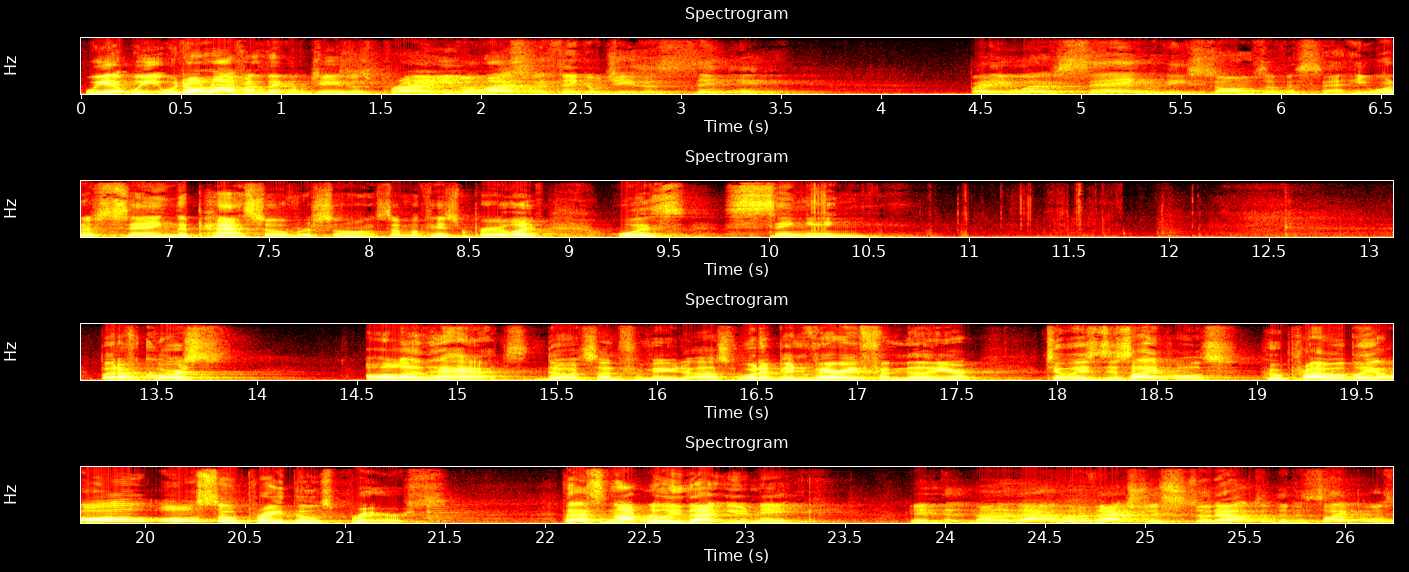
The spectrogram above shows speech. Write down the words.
We, we, we don't often think of Jesus praying, even less we think of Jesus singing. But he would have sang these Psalms of Ascent. He would have sang the Passover song. Some of his prayer life was singing. But of course, all of that, though it's unfamiliar to us, would have been very familiar to his disciples, who probably all also prayed those prayers. That's not really that unique. Okay, none of that would have actually stood out to the disciples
